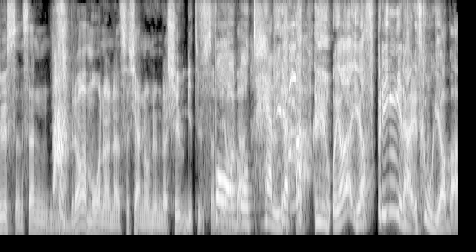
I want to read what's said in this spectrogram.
000. Sen en bra månad så tjänar hon 120 000. Jag Far bara, åt helvete. och jag, jag springer här i skogen, jag bara,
